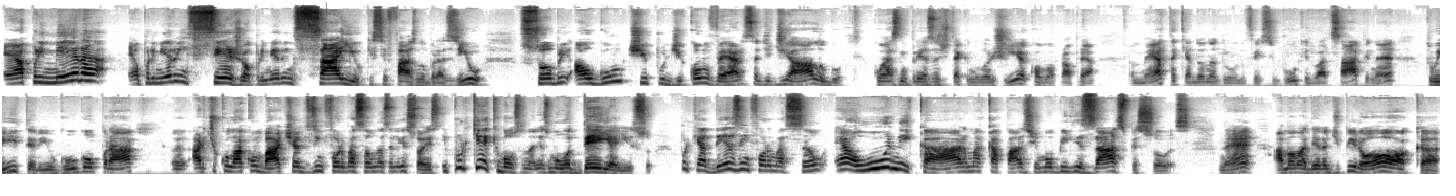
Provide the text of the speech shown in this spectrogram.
é a primeira é o primeiro ensejo, é o primeiro ensaio que se faz no Brasil sobre algum tipo de conversa, de diálogo com as empresas de tecnologia, como a própria Meta, que é dona do, do Facebook, do WhatsApp, né, Twitter e o Google, para uh, articular combate à desinformação nas eleições. E por que, que o bolsonarismo odeia isso? Porque a desinformação é a única arma capaz de mobilizar as pessoas né? A mamadeira de piroca,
